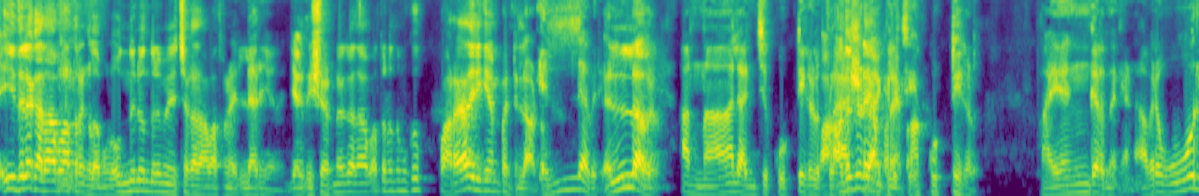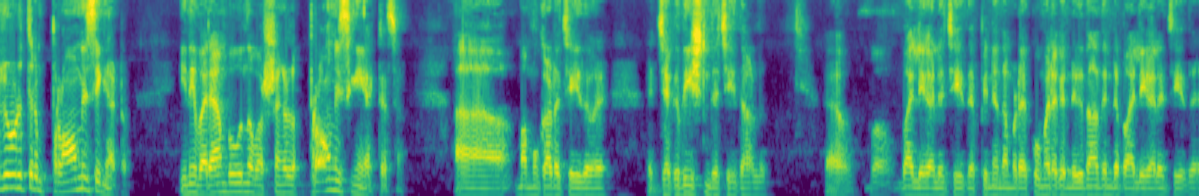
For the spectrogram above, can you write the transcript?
ഇതിലെ കഥാപാത്രങ്ങൾ നമ്മൾ ഒന്നിനൊന്നിനും മികച്ച കഥാപാത്രങ്ങൾ എല്ലാവരും ഞാൻ ജഗദീഷ് കഥാപാത്രം നമുക്ക് പറയാതിരിക്കാൻ പറ്റില്ല എല്ലാവരും. എല്ലാവരും. ആ നാലഞ്ച് കുട്ടികൾ അതുകൂടെ flash ഞാൻ പറയാം. ആ കുട്ടികൾ. ഭയങ്കരം തന്നെയാണ്. അവരെ ഓരോരുത്തരും പ്രോമിസിങ് ആട്ടോ. ഇനി വരാൻ പോകുന്ന വർഷങ്ങളിൽ പ്രോമിസിങ് ആക്ടേഴ്സാണ് മമ്മൂക്കാടെ ചെയ്ത ജഗദീഷിന്റെ ചെയ്ത ആൾ ബാല്യകാലം ചെയ്ത് പിന്നെ നമ്മുടെ കുമരകൻ രഘുനാഥിന്റെ ബാല്യകാലം ചെയ്ത്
